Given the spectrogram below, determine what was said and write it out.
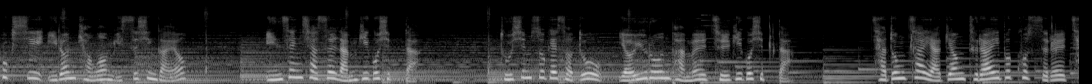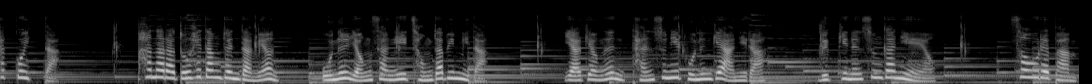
혹시 이런 경험 있으신가요? 인생샷을 남기고 싶다. 도심 속에서도 여유로운 밤을 즐기고 싶다. 자동차 야경 드라이브 코스를 찾고 있다. 하나라도 해당된다면 오늘 영상이 정답입니다. 야경은 단순히 보는 게 아니라 느끼는 순간이에요. 서울의 밤,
